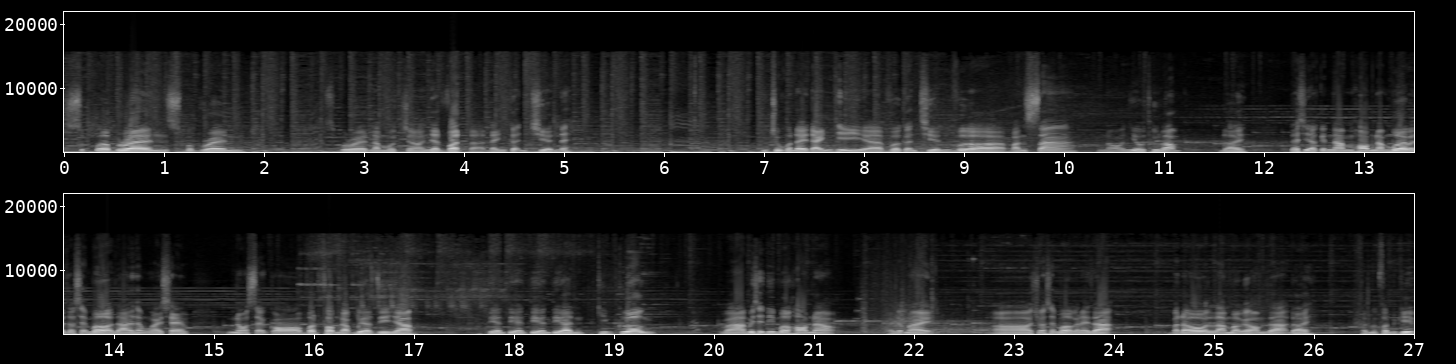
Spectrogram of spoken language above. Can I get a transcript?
Super Brain Super Brain. Super Brain là một ờ, nhân vật ờ, đánh cận chiến này. Nhìn chung con đấy đánh thì ờ, vừa cận chiến vừa bắn xa, Nó nhiều thứ lắm. Đây đây sẽ là cái nằm hòm 50 và ta sẽ mở ra trong ngày xem. Nó sẽ có vật phẩm đặc biệt gì nha Tiền tiền tiền tiền. Kim cương. Và mình sẽ đi mở hòm nào. Ở trong này. À, Chúng ta sẽ mở cái này ra. Bắt đầu là mở cái hòm ra. Đây. Ấn vào phần gift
